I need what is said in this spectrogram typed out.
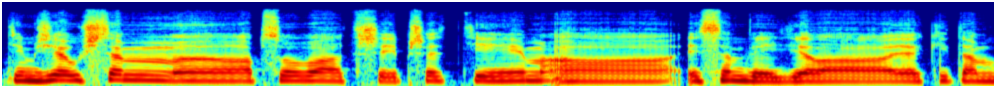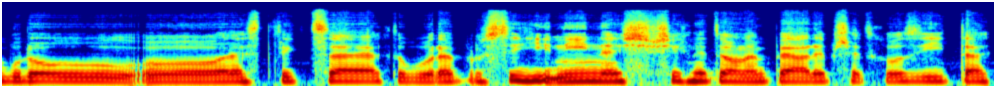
tím, že už jsem absolvovala tři předtím a i jsem věděla, jaký tam budou restrikce, jak to bude prostě jiný než všechny ty olympiády předchozí, tak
